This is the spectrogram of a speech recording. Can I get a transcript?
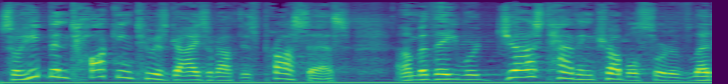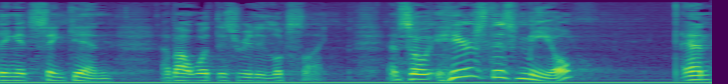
So he'd been talking to his guys about this process, um, but they were just having trouble sort of letting it sink in about what this really looks like. And so here's this meal, and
